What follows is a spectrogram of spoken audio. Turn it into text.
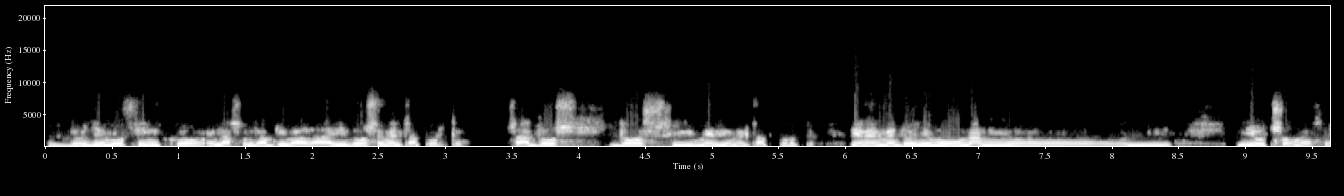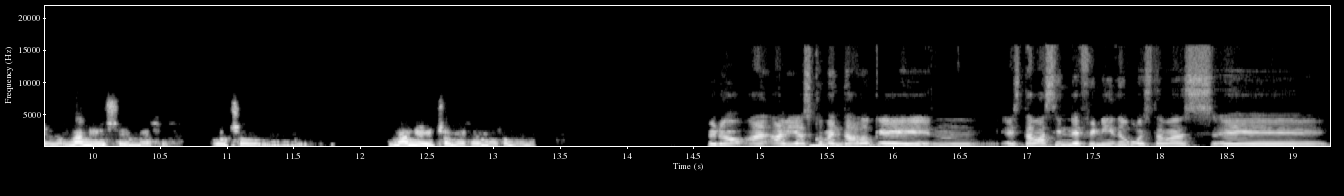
Yo llevo cinco en la seguridad privada y dos en el transporte. O sea, dos, dos y medio en el transporte. Y en el metro llevo un año y, y ocho meses, un año y seis meses. Ocho, un año y ocho meses más o menos. Pero habías comentado que mm, estabas indefinido o estabas eh,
